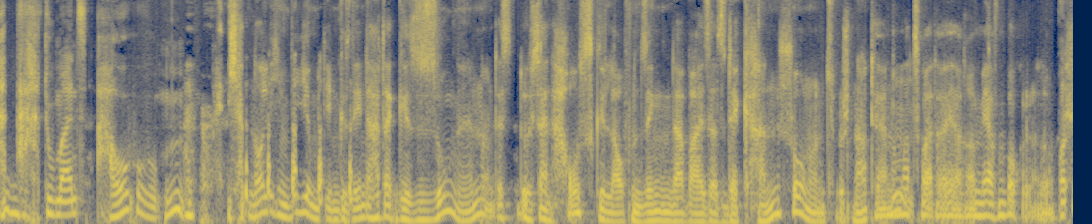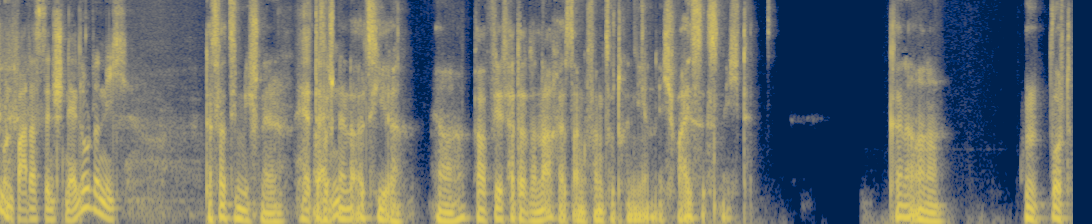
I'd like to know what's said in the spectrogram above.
Ach, du meinst, au, hm. Ich habe neulich ein Video mit ihm gesehen, da hat er gesungen und ist durch sein Haus gelaufen, singenderweise. Also der kann schon und inzwischen hat er Hm. nochmal zwei, drei Jahre mehr auf dem Buckel. Also Und, und war das denn schnell oder nicht? das war ziemlich schnell. Ja, also schneller als hier. Ja, aber vielleicht hat er danach erst angefangen zu trainieren. Ich weiß es nicht. Keine Ahnung. Hm, wurscht.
